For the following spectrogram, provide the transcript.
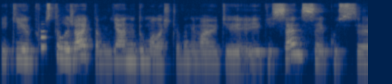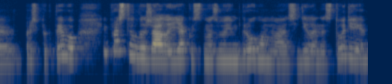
які просто лежать там. Я не думала, що вони мають е, якийсь сенс, якусь е, перспективу, і просто лежали. Якось ми з моїм другом е, сиділи на студії,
